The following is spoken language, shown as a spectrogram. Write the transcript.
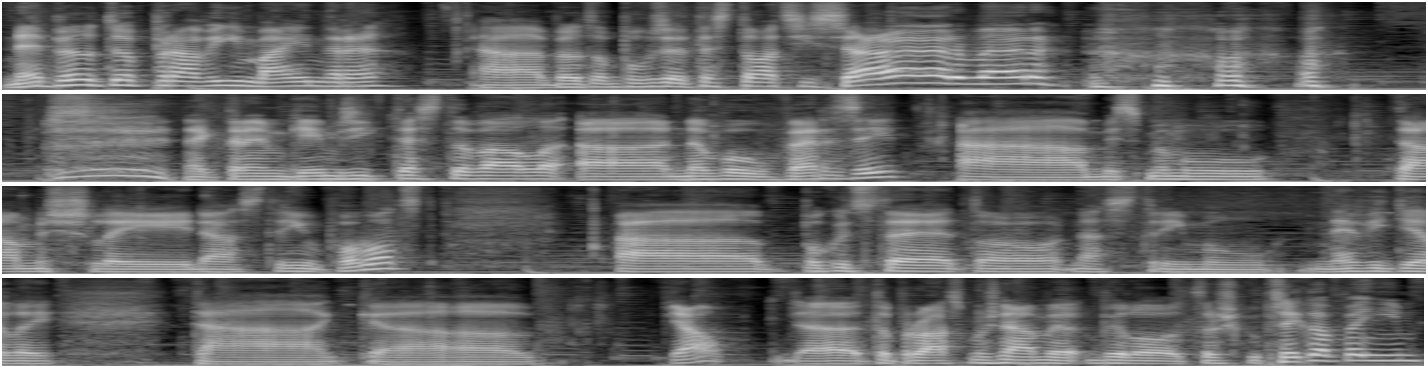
Nebyl to pravý miner, uh, byl to pouze testovací server, na kterém GameZeek testoval uh, novou verzi a my jsme mu tam šli na streamu pomoct. A pokud jste to na streamu neviděli, tak uh, jo, eh, to pro vás možná bylo trošku překvapením.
